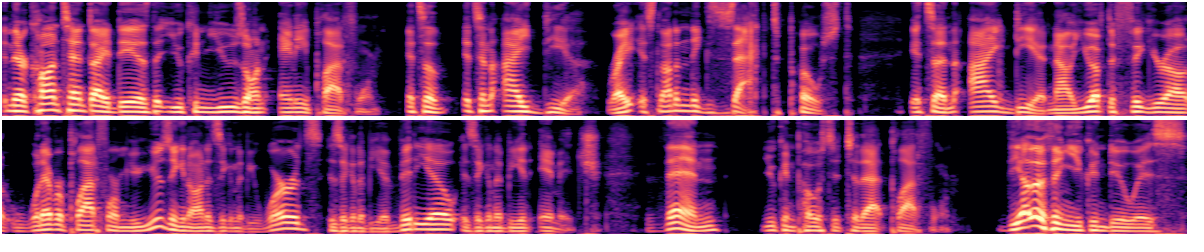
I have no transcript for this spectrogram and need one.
And they're content ideas that you can use on any platform. It's a it's an idea, right? It's not an exact post. It's an idea. Now you have to figure out whatever platform you're using it on. Is it going to be words? Is it going to be a video? Is it going to be an image? Then you can post it to that platform. The other thing you can do is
